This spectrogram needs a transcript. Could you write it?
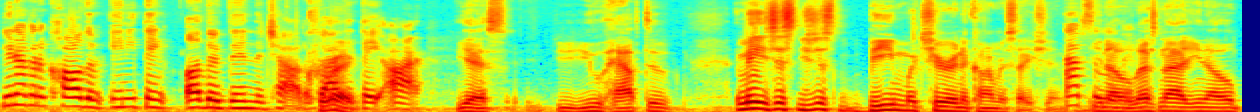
you're not going to call them anything other than the child of God that they are. yes, you- you have to. I mean, it's just you just be mature in the conversation. Absolutely. You know, let's not you know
